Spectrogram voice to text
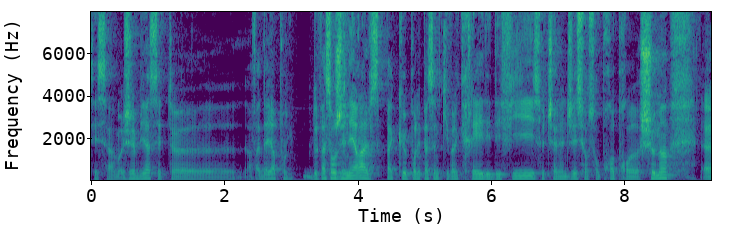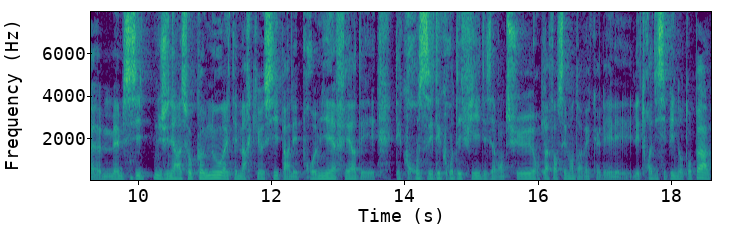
C'est ça. Moi, j'aime bien cette. Euh, enfin, d'ailleurs, de façon générale, c'est pas que pour les personnes qui veulent créer des défis, se challenger sur son propre chemin. Euh, même si une génération comme nous a été marquée aussi par les premiers à faire des, des grosses, des gros défis, des aventures, pas forcément avec les, les, les trois disciplines dont on parle.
